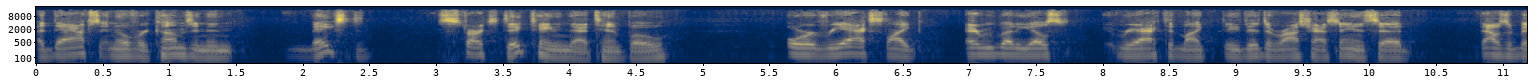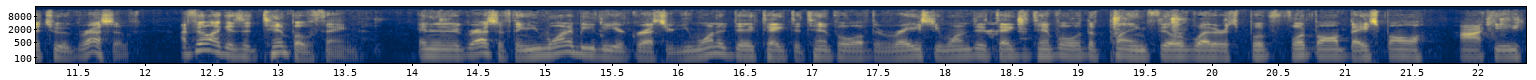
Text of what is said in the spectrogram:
adapts and overcomes and then makes the, starts dictating that tempo, or reacts like everybody else reacted like they did to Ross Chastain and said that was a bit too aggressive. I feel like it's a tempo thing and an aggressive thing. You want to be the aggressor. You want to dictate the tempo of the race. You want to dictate the tempo of the playing field, whether it's football, baseball, hockey,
